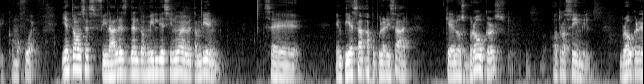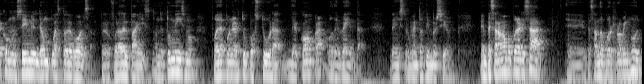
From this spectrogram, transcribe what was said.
y cómo fue. Y entonces, finales del 2019 también, se empieza a popularizar que los brokers, otro símil, broker es como un símil de un puesto de bolsa, pero fuera del país, donde tú mismo puedes poner tu postura de compra o de venta de instrumentos de inversión. Empezaron a popularizar, eh, empezando por Robinhood,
